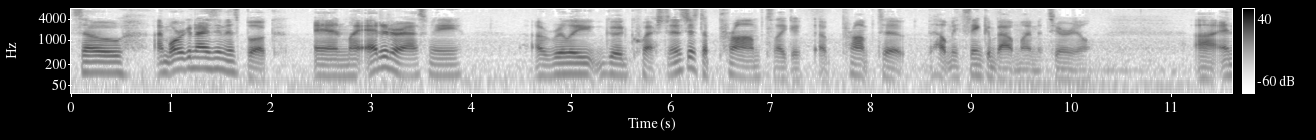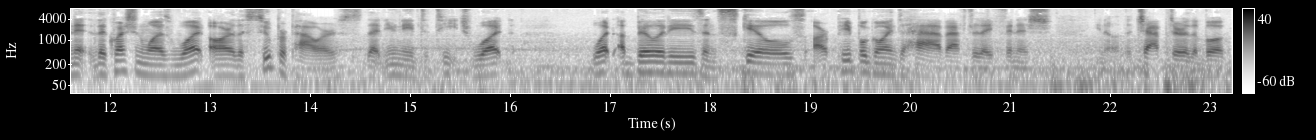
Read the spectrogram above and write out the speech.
So, I'm organizing this book, and my editor asked me a really good question. It's just a prompt, like a, a prompt to help me think about my material. Uh, and it, the question was, what are the superpowers that you need to teach? What what abilities and skills are people going to have after they finish, you know, the chapter, the book,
